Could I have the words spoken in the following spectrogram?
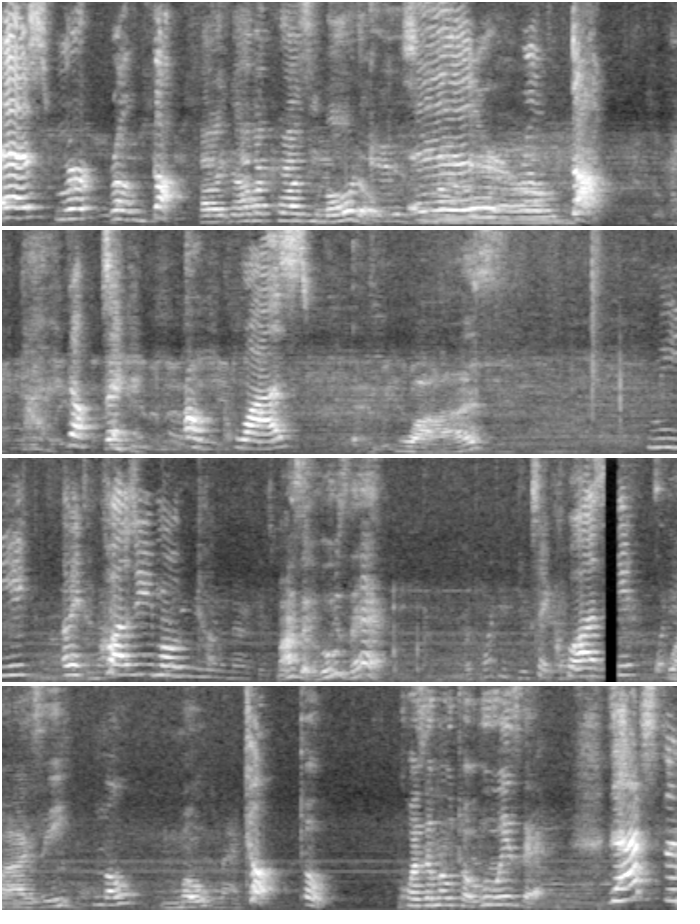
Esmeralda. All right, now how about Quasimodo? Esmeralda. No, Thank you. um, Quas, Was, me, I mean, Quasimodo. Mom said, who's that? Say Quasimoto. Quasi, mo, Mo. to. Quasimoto, who is that? That's the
